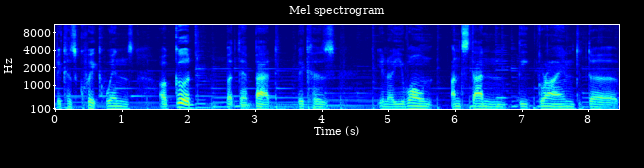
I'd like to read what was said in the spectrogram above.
Because quick wins are good but they're bad. Because you know you won't understand the grind the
